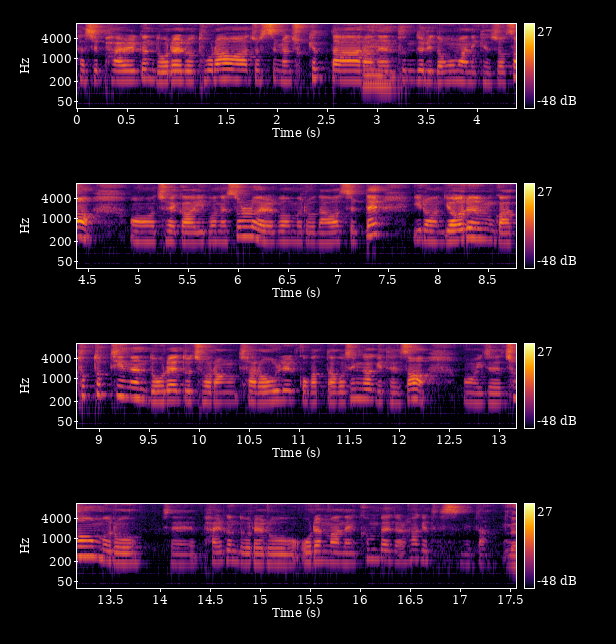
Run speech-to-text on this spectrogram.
다시 밝은 노래로 돌아와 줬으면 좋겠다라는 음. 분들이 너무 많이 계셔서 어, 제가 이번에 솔로 앨범으로 나왔을 때 이런 여름과 톡톡 튀는 노래도 저랑 잘 어울릴 것 같다고 생각이 돼서 어, 이제 처음으로 이제 밝은 노래로 오랜만에 컴백을 하게 됐습니다. 네.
